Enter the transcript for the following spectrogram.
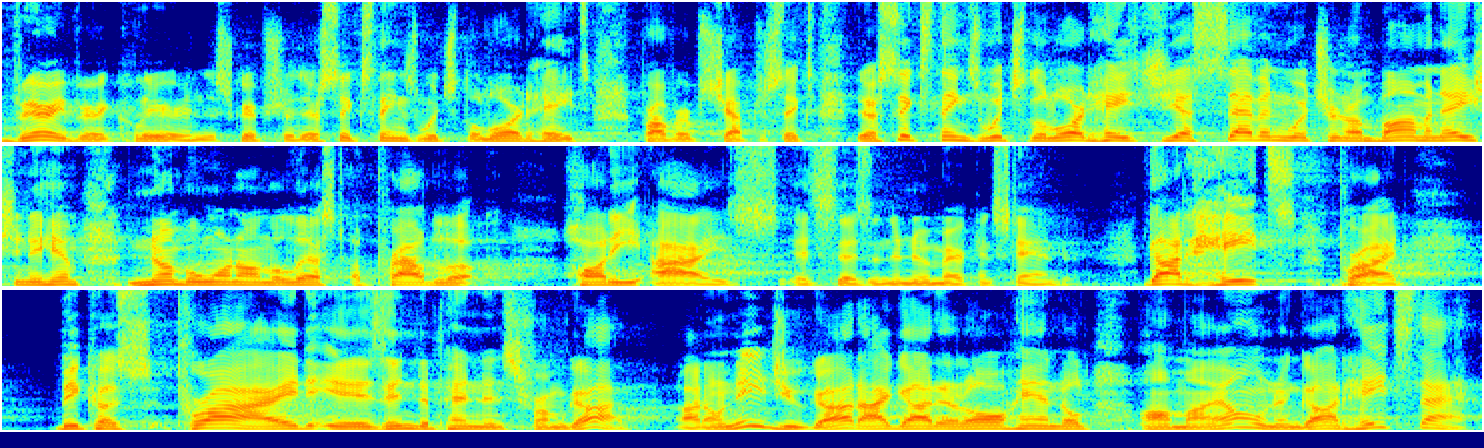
very, very clear in the scripture. There are six things which the Lord hates, Proverbs chapter six. There are six things which the Lord hates, yes, seven which are an abomination to him. Number one on the list, a proud look, haughty eyes, it says in the New American Standard. God hates pride because pride is independence from God. I don't need you, God. I got it all handled on my own, and God hates that.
